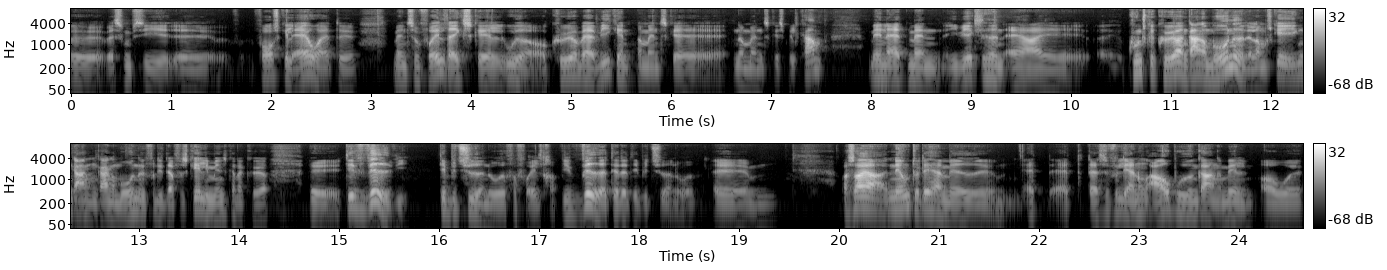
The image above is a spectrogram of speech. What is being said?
øh, hvad skal man sige, øh, forskel er jo, at øh, man som forældre ikke skal ud og køre hver weekend, når man skal, når man skal spille kamp, men at man i virkeligheden er, øh, kun skal køre en gang om måneden, eller måske ikke engang en gang om måneden, fordi der er forskellige mennesker, der kører. Øh, det ved vi, det betyder noget for forældre. Vi ved, at det der, det betyder noget. Øh, og så har jeg nævnt det her med, øh, at, at der selvfølgelig er nogle afbud en gang imellem, og øh,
